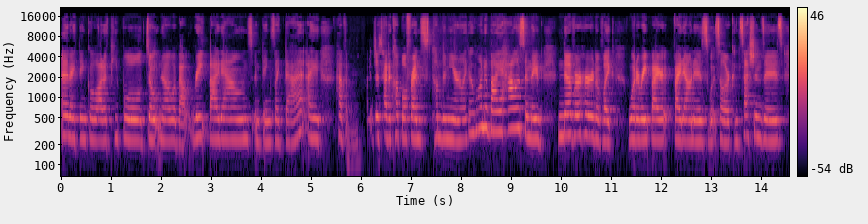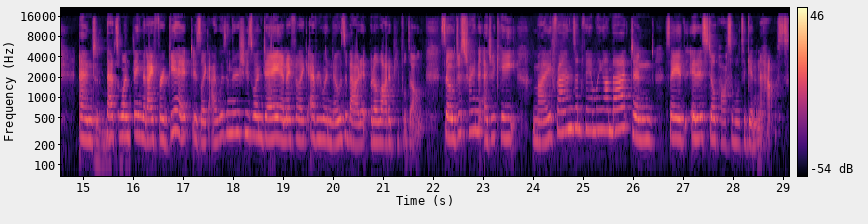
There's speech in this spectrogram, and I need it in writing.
and I think a lot of people don't know about rate buy downs and things like that. I have mm-hmm. just had a couple of friends come to me and are like, I want to buy a house. And they'd never heard of like what a rate buy, buy down is, what seller concessions is. And mm-hmm. that's one thing that I forget is like I was in their shoes one day and I feel like everyone knows about it, but a lot of people don't. So just trying to educate my friends and family on that and say it is still possible to get in a house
